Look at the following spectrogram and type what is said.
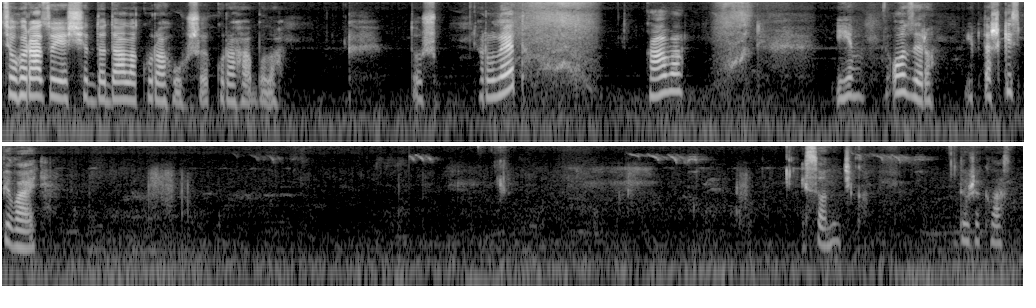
Цього разу я ще додала курагу, що курага була. Тож, рулет, кава і озеро, і пташки співають. І сонечко. Дуже класно.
